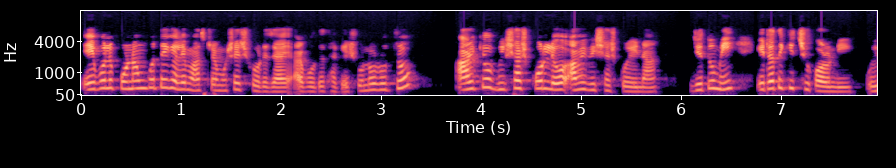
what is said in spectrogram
এই বলে প্রণাম করতে গেলে মাস্টারমশাই সরে যায় আর বলতে থাকে, শোনো রুদ্র, আর কেউ বিশ্বাস করলেও আমি বিশ্বাস করি না। যে তুমি এটাতে কিচ্ছু করনি। ওই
